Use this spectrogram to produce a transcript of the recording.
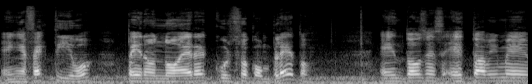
en efectivo, pero no era el curso completo. Entonces esto a mí me,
